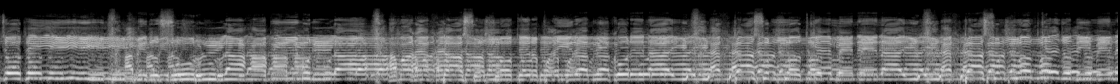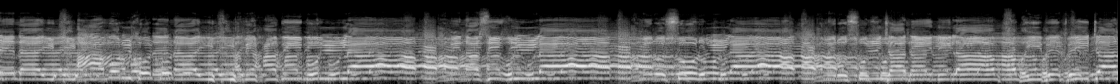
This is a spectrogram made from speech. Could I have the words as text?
যদি আমি রসুল্লাহ হাবিবুল্লাহ আমার একটা সুন্নতের পাইরাবি করে নাই একটা সুন্নতকে মেনে নাই একটা সুন্নতকে যদি মেনে নাই আমল করে নাই আমি হাবিবুল্লাহ, আমি নাজিউল্লাহ আমি রাসূলুল্লাহ আমি রাসূল জানিয়ে দিলাম। ওই ব্যক্তিটার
